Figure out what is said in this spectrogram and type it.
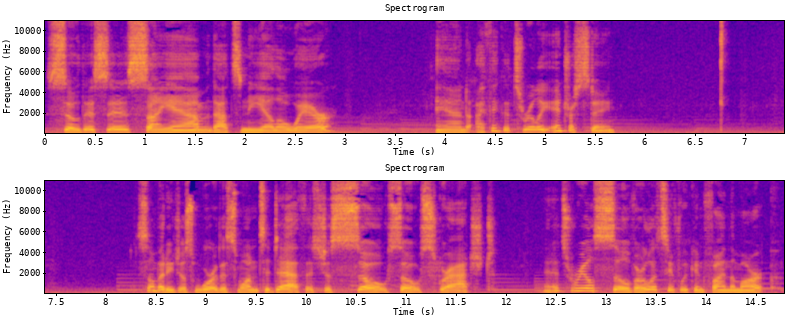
So this is Siam, that's Niello wear. And I think it's really interesting. Somebody just wore this one to death. It's just so, so scratched. And it's real silver. Let's see if we can find the mark.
